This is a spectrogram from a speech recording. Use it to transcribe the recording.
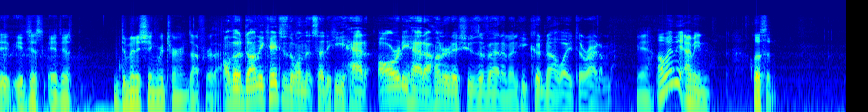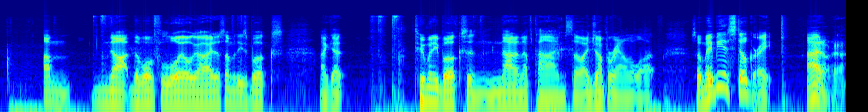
it, it just it just diminishing returns after that. Although Donny Cates is the one that said he had already had a hundred issues of Venom and he could not wait to write them. Yeah. Oh, maybe. I mean, listen. I'm not the most loyal guy to some of these books. I got too many books and not enough time, so I jump around a lot. So maybe it's still great. I don't know.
